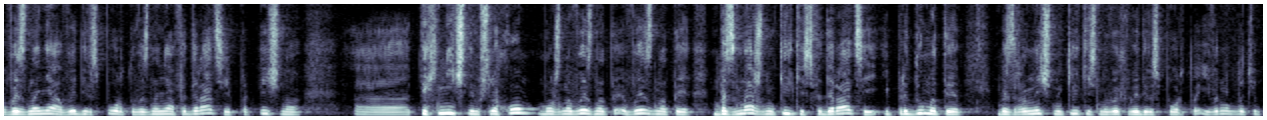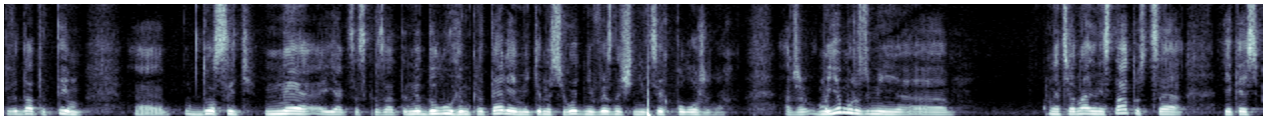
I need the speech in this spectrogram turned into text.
визнання видів спорту, визнання федерації практично технічним шляхом можна визнати, визнати безмежну кількість федерацій і придумати безграничну кількість нових видів спорту. І вони будуть відповідати тим е, досить не як це сказати, недолугим критеріям, які на сьогодні визначені в цих положеннях. Адже в моєму розумінні е, національний статус це якесь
